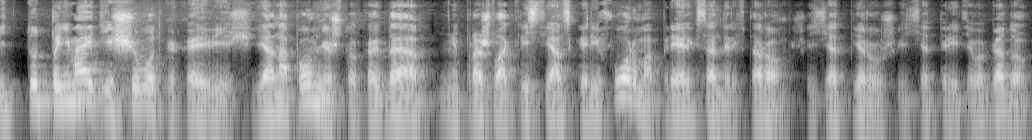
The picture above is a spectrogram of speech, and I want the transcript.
Ведь тут, понимаете, еще вот какая вещь. Я напомню, что когда прошла крестьянская реформа при Александре II 61-63 годов,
